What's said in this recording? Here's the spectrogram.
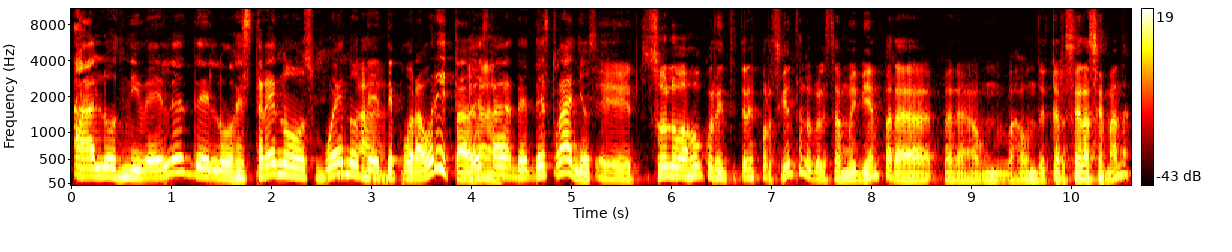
a los niveles de los estrenos buenos de, Ah. de por ahorita, de, esta- de- de estos años. Eh, solo bajó 43%, lo cual está muy bien para, para un bajón de tercera semana.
